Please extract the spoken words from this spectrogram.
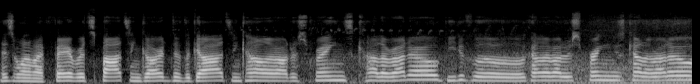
This is one of my favorite spots in Garden of the Gods in Colorado Springs, Colorado. Beautiful Colorado Springs, Colorado.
